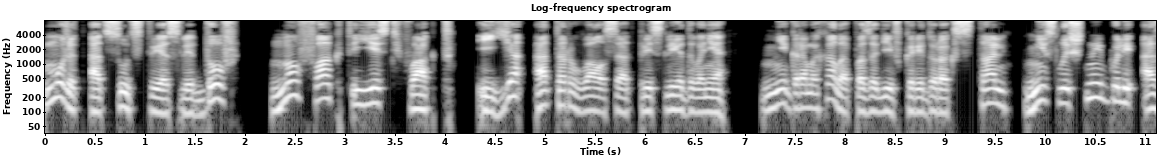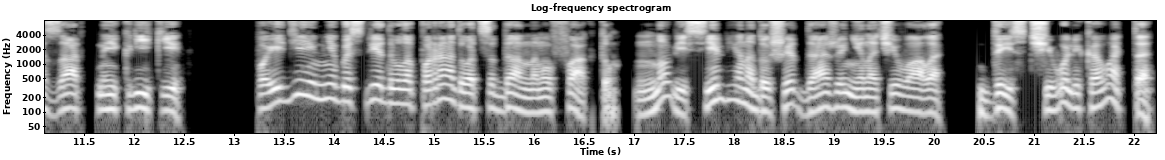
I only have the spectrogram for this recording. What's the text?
может, отсутствие следов, но факт есть факт и я оторвался от преследования. Не громыхала позади в коридорах сталь, не слышны были азартные крики. По идее, мне бы следовало порадоваться данному факту, но веселье на душе даже не ночевало. Да из чего ликовать-то?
